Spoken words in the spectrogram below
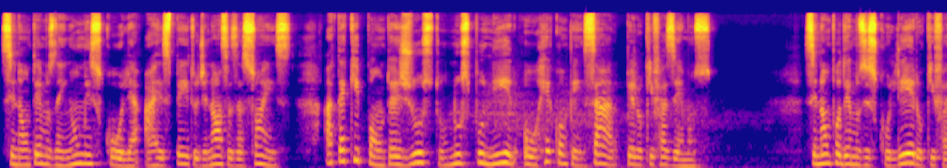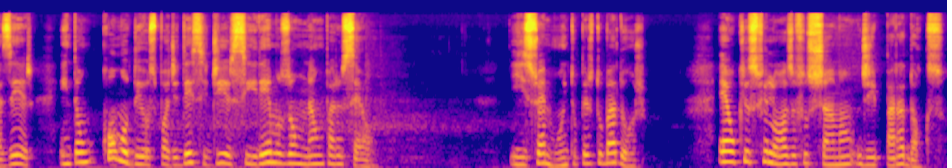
se não temos nenhuma escolha a respeito de nossas ações, até que ponto é justo nos punir ou recompensar pelo que fazemos? Se não podemos escolher o que fazer, então como Deus pode decidir se iremos ou não para o céu? Isso é muito perturbador. É o que os filósofos chamam de paradoxo.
